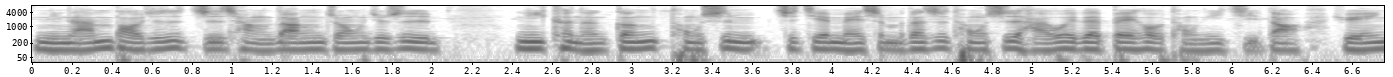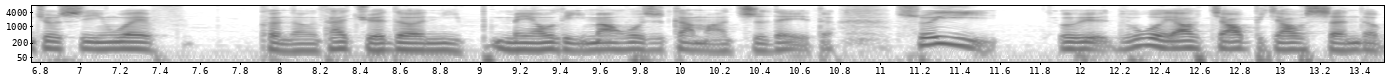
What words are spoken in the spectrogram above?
你难保就是职场当中，就是你可能跟同事之间没什么，但是同事还会在背后捅你几刀，原因就是因为可能他觉得你没有礼貌或是干嘛之类的，所以呃，如果要交比较深的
